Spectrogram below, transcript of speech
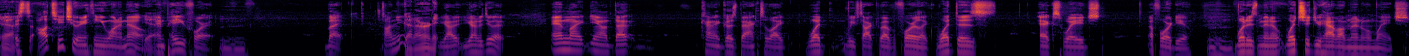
Yeah. It's, I'll teach you anything you want to know Yeah. and pay you for it. hmm But it's on you. Got to earn it. You got you got to do it. And like you know that kind of goes back to like what we've talked about before. Like what does X wage afford you? hmm What is minimum? What should you have on minimum wage?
